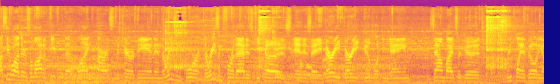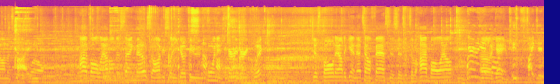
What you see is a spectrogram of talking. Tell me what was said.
I see why there's a lot of people that like Pirates of the Caribbean, and the reason for the reason for that is because it is a very, very good-looking game. Sound bites are good, replayability on it's good as well. High ball out on this thing though, so obviously you go through coinage very, very quick. Just balled out again. That's how fast this is. It's a high ball out uh, game. Keep fighting.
